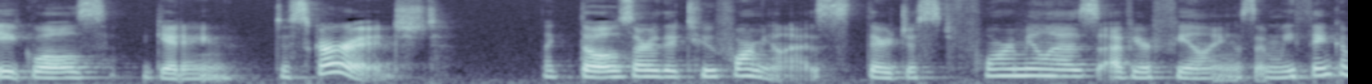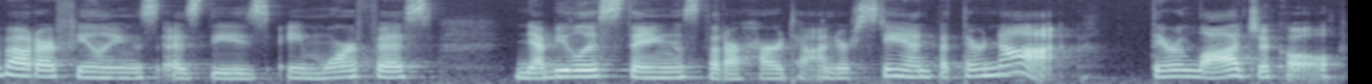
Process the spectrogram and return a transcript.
equals getting discouraged. Like those are the two formulas. They're just formulas of your feelings. And we think about our feelings as these amorphous, nebulous things that are hard to understand, but they're not. They're logical.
